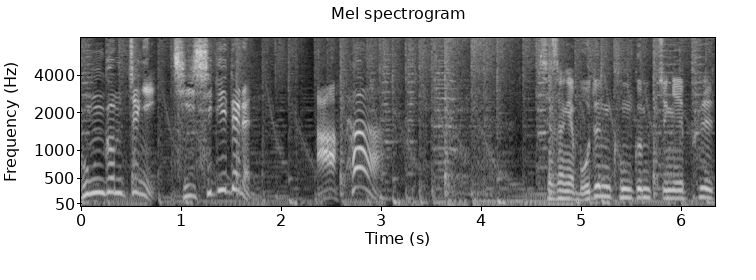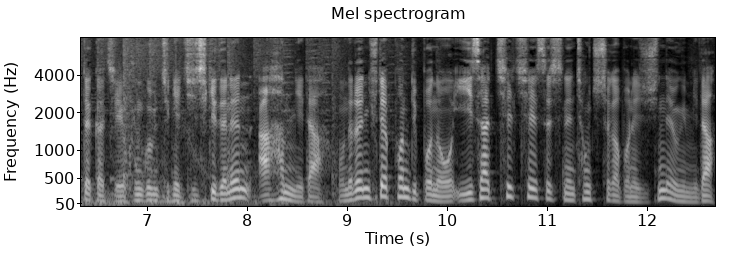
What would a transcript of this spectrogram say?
궁금증이 지식이 되는 아하. 세상의 모든 궁금증이 풀릴 때까지 궁금증이 지식이 되는 아합니다. 오늘은 휴대폰 뒷번호 2477 쓰시는 청취자가 보내주신 내용입니다.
